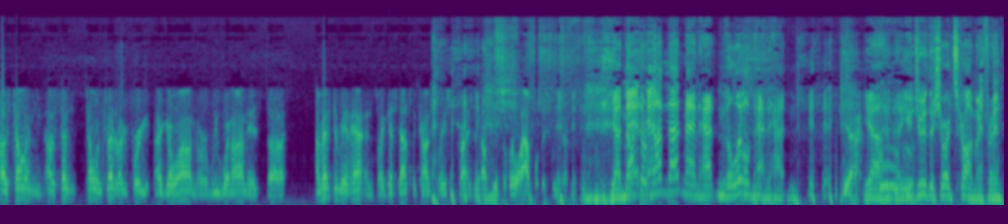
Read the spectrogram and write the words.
I was telling I was telling, telling Trent right before I go on, or we went on, is uh, I'm headed to Manhattan, so I guess that's the consolation prize. That I'll be at the Little Apple this weekend. yeah, not the not that Manhattan, the Little Manhattan. yeah, yeah. Uh, you drew the short straw, my friend.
